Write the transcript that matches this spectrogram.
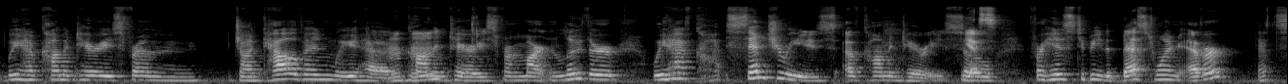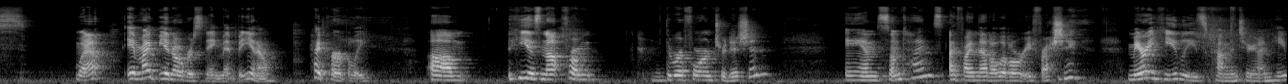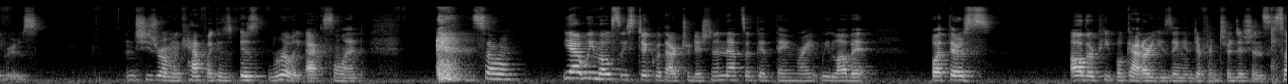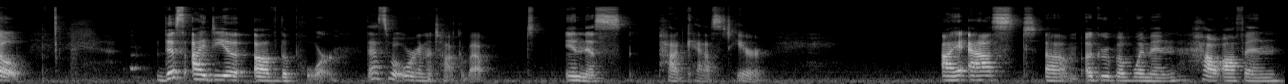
we have commentaries from John Calvin, we have commentaries from Martin Luther, we have co- centuries of commentaries. So, Yes. for his to be the best one ever, that's well, it might be an overstatement, but you know, hyperbole. Um, he is not from the Reformed tradition, and sometimes I find that a little refreshing. Mary Healy's commentary on Hebrews, and she's Roman Catholic, is, is really excellent. so, yeah, we mostly stick with our tradition, and that's a good thing, right? We love it. But there's other people God are using in different traditions. So, this idea of the poor, that's what we're going to talk about in this podcast here. I asked um, a group of women how often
